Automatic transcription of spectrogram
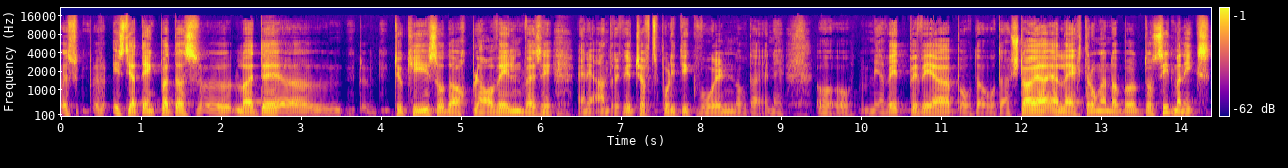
es ist ja denkbar, dass äh, Leute äh, Türkis oder auch Blau wählen, weil sie eine andere Wirtschaftspolitik wollen oder eine, mehr Wettbewerb oder, oder Steuererleichterungen, aber da sieht man nichts.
